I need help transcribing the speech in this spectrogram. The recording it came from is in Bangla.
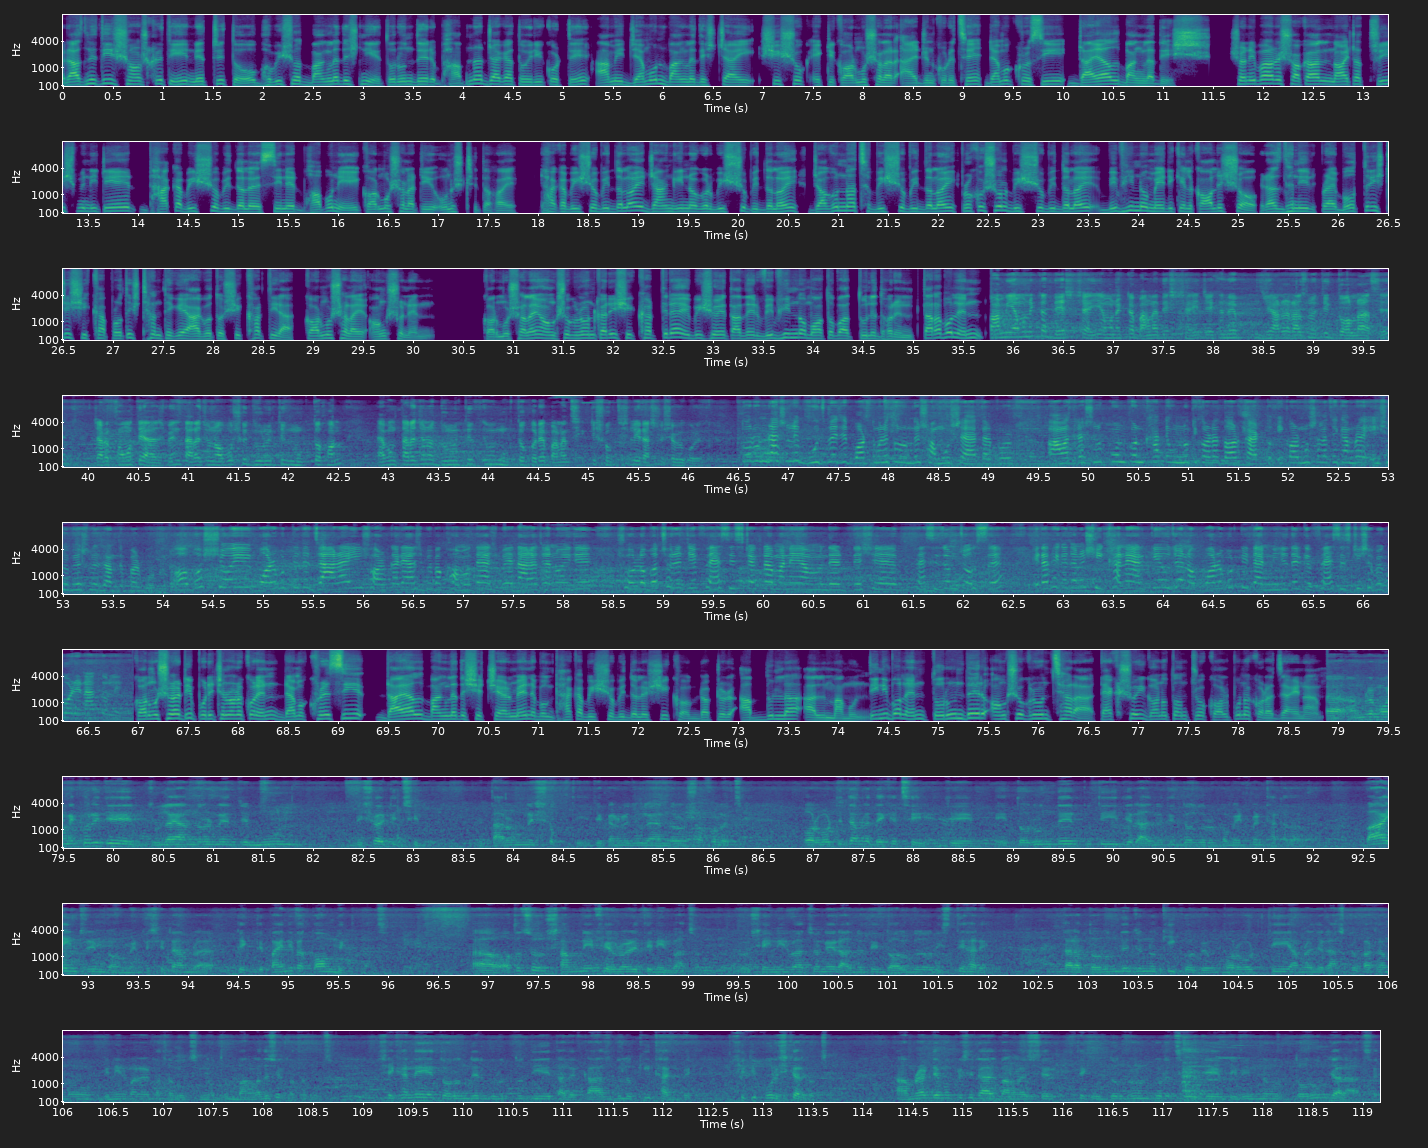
রাজনীতির সংস্কৃতি, নেতৃত্ব, ভবিষ্যৎ বাংলাদেশ নিয়ে তরুণদের ভাবনার জায়গা তৈরি করতে আমি যেমন বাংলাদেশ চাই, শীর্ষক একটি কর্মশালার আয়োজন করেছে ডেমোক্রেসি ডায়াল বাংলাদেশ শনিবার সকাল নয়টা ত্রিশ মিনিটে ঢাকা বিশ্ববিদ্যালয়ের সিনেট ভবনে এই কর্মশালাটি অনুষ্ঠিত হয়। ঢাকা বিশ্ববিদ্যালয়, জাহাঙ্গীরনগর বিশ্ববিদ্যালয়, জগন্নাথ বিশ্ববিদ্যালয়, প্রকৌশল বিশ্ববিদ্যালয়, বিভিন্ন মেডিকেল কলেজ সহ রাজধানীর প্রায় বত্রিশটি শিক্ষা প্রতিষ্ঠান থেকে আগত শিক্ষার্থীরা কর্মশালায় অংশ নেন। কর্মশালায় অংশগ্রহণকারী শিক্ষার্থীরা এ বিষয়ে তাদের বিভিন্ন মতবাদ তুলে ধরেন। তারা বলেন, আমি এমন একটা দেশ চাই, এমন একটা বাংলাদেশ চাই, যেখানে যারা রাজনৈতিক দলরা আছে, যারা ক্ষমতায় আসবেন, তারা যেন অবশ্যই দুর্নীতি মুক্ত হন এবং তারা যেন দুর্নীতি মুক্ত করে বাংলাদেশ একটি শক্তিশালী রাষ্ট্র হিসেবে গড়ে তোলে। তরুণরা আসলে বুঝবে যে বর্তমানে তরুণদের সমস্যা তারপর আমাদের আসলে কোন কোন খাতে উন্নতি করা দরকার তো এই কর্মশালা থেকে আমরা এইসবই আসলে জানতে পারব। অবশ্যই পরবর্তীতে যারাই সরকারে আসবে বা ক্ষমতায় আসবে তারা যেন ওই যে ষোলো বছরের যে ফ্যাসিস্ট একটা মানে আমাদের দেশে ফ্যাসিজম চলছে এটা থেকে যেন শিক্ষা নেয় আর কেউ যেন পরবর্তীতে আর নিজেদেরকে ফ্যাসিস্ট হিসেবে গড়ে না তোলে। কর্মশালাটি পরিচালনা করেন ডেমোক্রেসি ডায়াল বাংলাদেশের চেয়ারম্যান এবং ঢাকা বিশ্ববিদ্যালয়ের শিক্ষক ডক্টর আবদুল্লাহ আল মামুন তিনি বলেন তরুণদের অংশগ্রহণ ছাড়া টেকসই গণতন্ত্র কল্পনা করা যায় না। আমরা মনে করি যে জুলাই আন্দোলনের যে মূল বিষয়টি ছিল তারুণ্যের শক্তি, যে কারণে জুলাই আন্দোলন সফল হয়েছে। পরবর্তীতে আমরা দেখেছি যে এই তরুণদের প্রতি যে রাজনৈতিক দলগুলোর কমিটমেন্ট থাকা দরকার, বা ইন্টারিম গভর্নমেন্টে সেটা আমরা দেখতে পাইনি বা কম দেখতে পাচ্ছি। অথচ সামনে ফেব্রুয়ারিতে নির্বাচন। তো সেই নির্বাচনে রাজনৈতিক দলগুলোর ইস্তেহারে তারা তরুণদের জন্য কি করবে এবং পরবর্তী আমরা যে রাষ্ট্র কাঠামো বিনির্মাণের কথা বলছি, নতুন বাংলাদেশের কথা বলছি, সেখানে তরুণদের গুরুত্ব দিয়ে তাদের কাজগুলো কি থাকবে সেটি পরিষ্কার হচ্ছে আমরা ডেমোক্রেসি ডায়াল বাংলাদেশের থেকে উদ্যোগ গ্রহণ করেছি যে বিভিন্ন তরুণ যারা আছে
